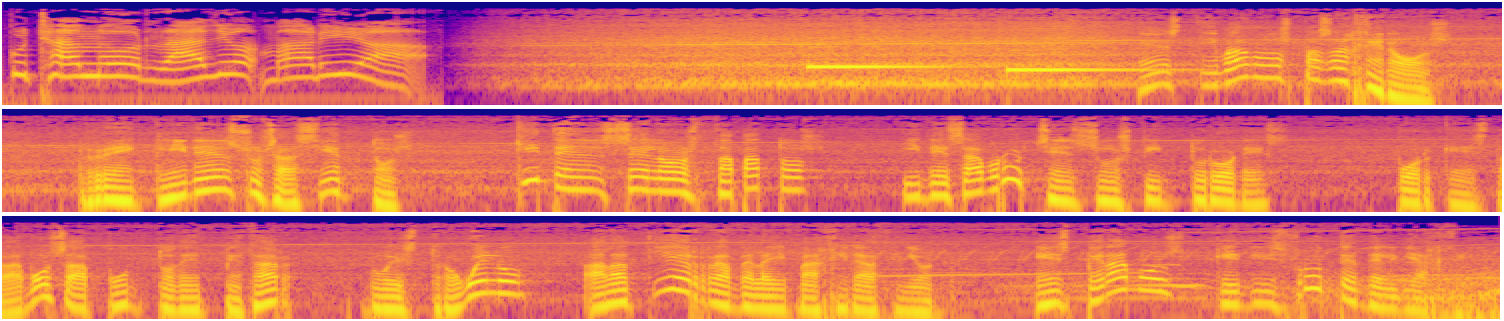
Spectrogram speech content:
escuchando Radio María. Estimados pasajeros, reclinen sus asientos, quítense los zapatos y desabrochen sus cinturones, porque estamos a punto de empezar nuestro vuelo a la tierra de la imaginación. Esperamos que disfruten del viaje.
